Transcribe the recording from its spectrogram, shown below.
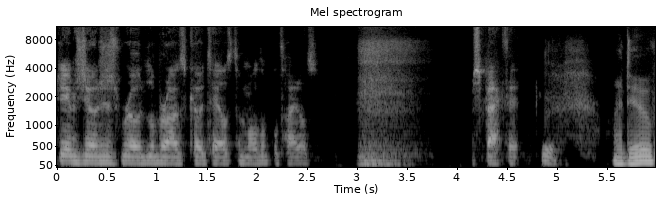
James Jones just rode LeBron's coattails to multiple titles. Respect it. I do.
